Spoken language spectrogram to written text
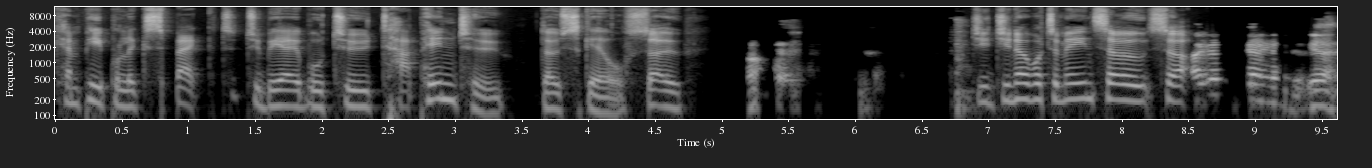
can people expect to be able to tap into those skills. So, okay. do, do you know what I mean? So, so yeah, yeah.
